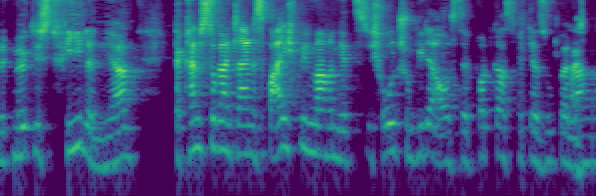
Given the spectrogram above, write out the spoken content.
mit möglichst vielen. Ja? Da kann ich sogar ein kleines Beispiel machen. Jetzt, ich hole schon wieder aus. Der Podcast wird ja super lang.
